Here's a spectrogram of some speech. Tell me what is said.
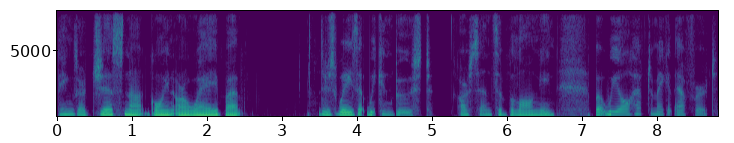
things are just not going our way. But there's ways that we can boost our sense of belonging. But we all have to make an effort.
